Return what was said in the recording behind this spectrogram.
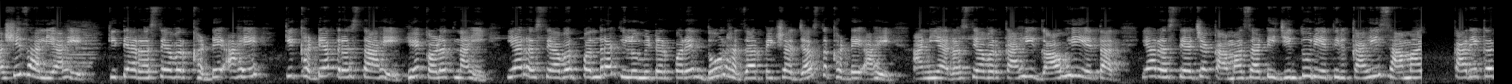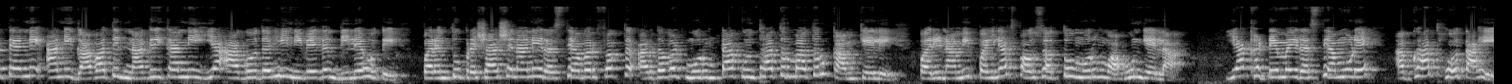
अशी झाली आहे की त्या रस्त्यावर खड्डे आहे की खड्ड्यात रस्ता आहे हे कळत नाही. या रस्त्यावर पंधरा किलोमीटर पर्यंत दोन हजारपेक्षा जास्त खड्डे आहे आणि या रस्त्यावर काही गावही येतात. या रस्त्याच्या कामासाठी जिंतूर येथील काही सामाजिक कार्यकर्त्यांनी आणि गावातील नागरिकांनी या अगोदरही निवेदन दिले होते. परंतु प्रशासनाने रस्त्यावर फक्त अर्धवट मुरुम टाकून थातुरमातुर काम केले. परिणामी पहिल्याच पावसात तो मुरुम वाहून गेला. या खटेमय रस्त्यामुळे अपघात होत आहे.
